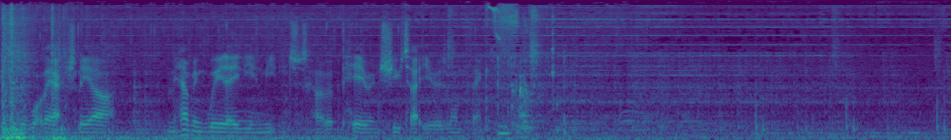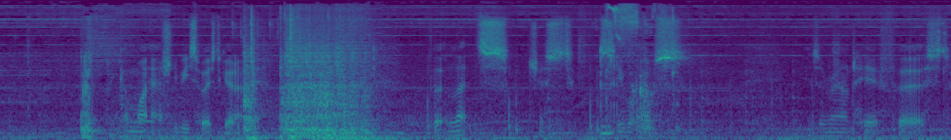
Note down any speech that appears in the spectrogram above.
because of what they actually are. I mean, having weird alien mutants just kind of appear and shoot at you is one thing. I think I might actually be supposed to go down here. But let's just see what else is around here first.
